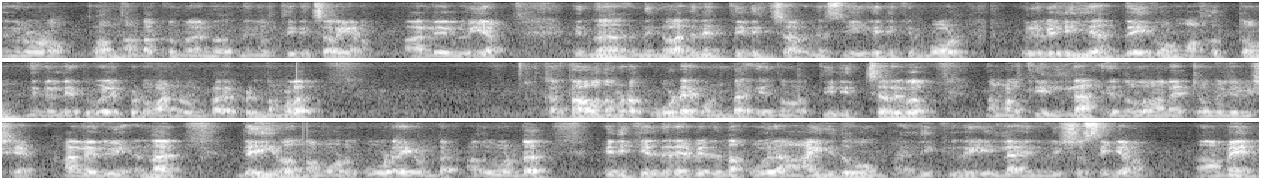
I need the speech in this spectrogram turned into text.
നിങ്ങളോടൊപ്പം നടക്കുന്നു എന്ന് നിങ്ങൾ തിരിച്ചറിയണം. ആ ലുയ്യ ഇന്ന് നിങ്ങൾ അതിനെ തിരിച്ചറിഞ്ഞ് സ്വീകരിക്കുമ്പോൾ ഒരു വലിയ ദൈവ മഹത്വം നിങ്ങളിലേക്ക് വെളിപ്പെടുവാൻ തുടങ്ങും പലപ്പോഴും നമ്മൾ കർത്താവ് നമ്മുടെ കൂടെ ഉണ്ട് എന്നുള്ള തിരിച്ചറിവ് നമ്മൾക്കില്ല എന്നുള്ളതാണ് ഏറ്റവും വലിയ വിഷയം. ഹല്ലേലൂയ എന്നാൽ ദൈവം നമ്മോട് കൂടെയുണ്ട്. അതുകൊണ്ട് എനിക്കെതിരെ വരുന്ന ഒരു ആയുധവും ഫലിക്കുകയില്ല എന്ന് വിശ്വസിക്കണം. ആമേൻ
